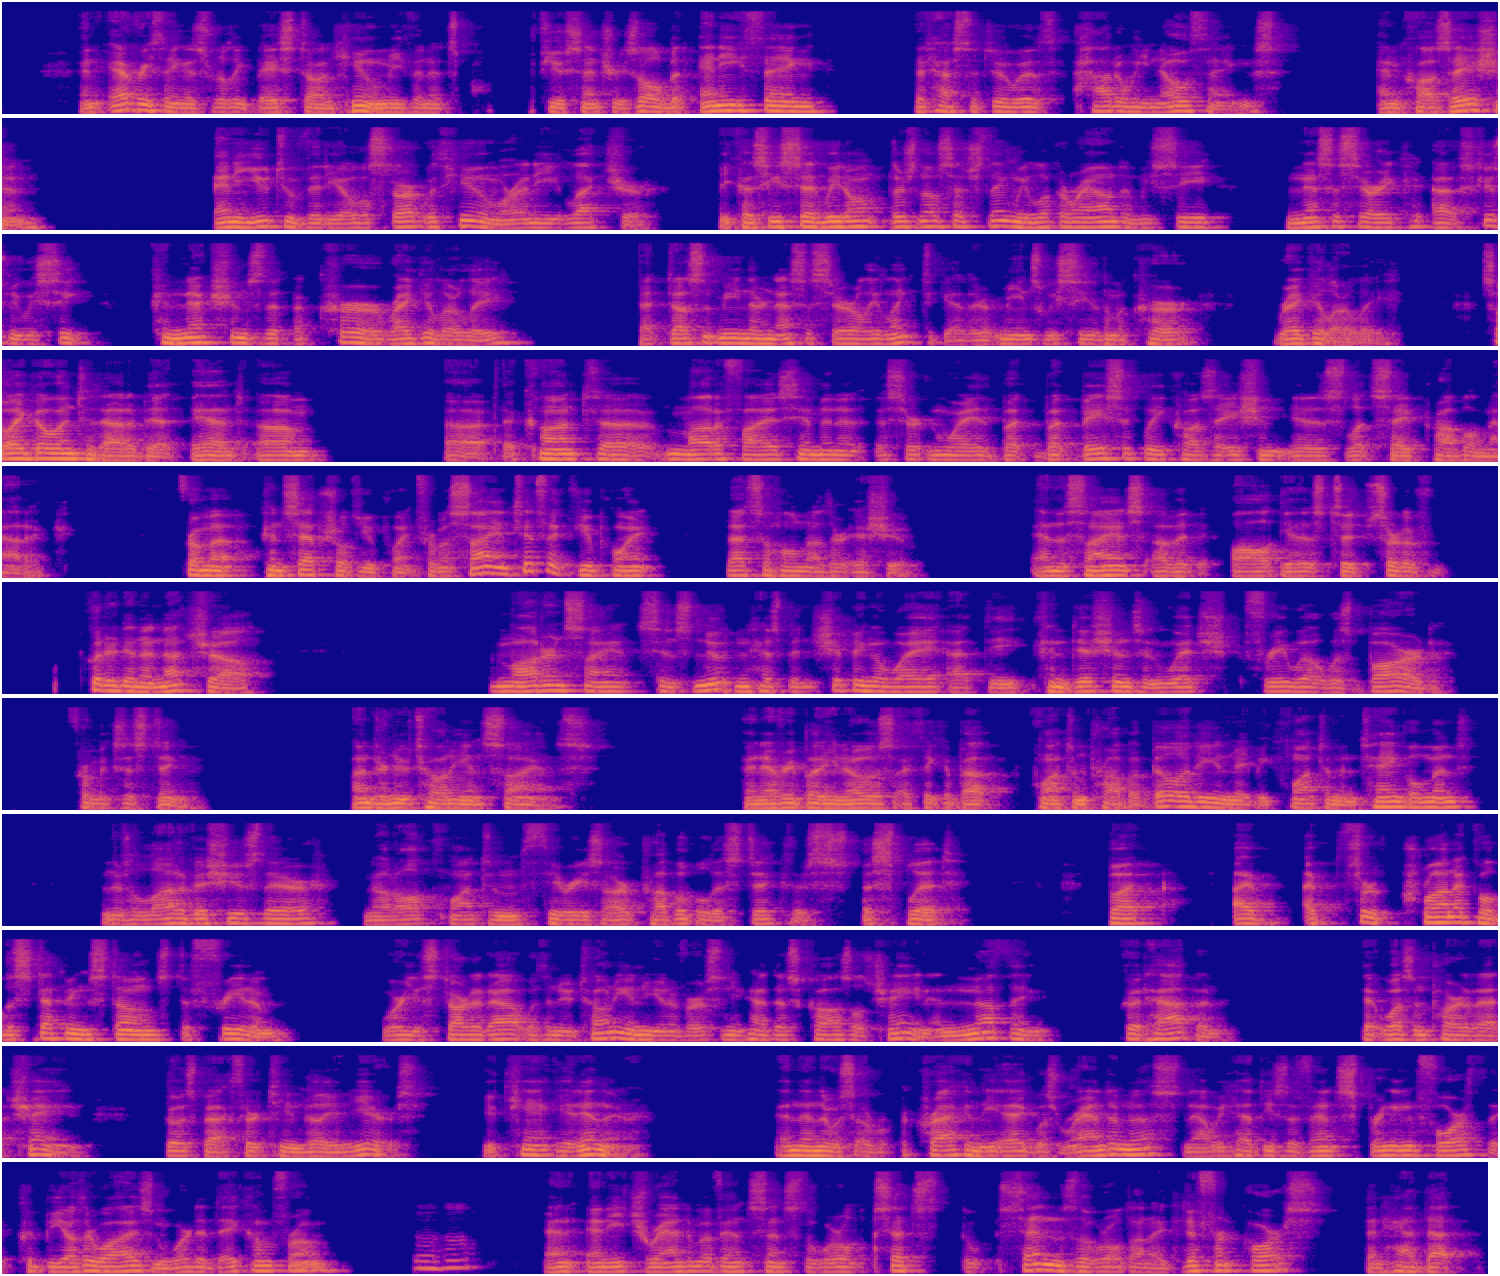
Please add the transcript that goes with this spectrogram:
and everything is really based on Hume, even it's a few centuries old. But anything that has to do with how do we know things and causation, any YouTube video will start with Hume or any lecture because he said we don't. There's no such thing. We look around and we see necessary. Uh, excuse me. We see connections that occur regularly. That doesn't mean they're necessarily linked together. It means we see them occur regularly. So I go into that a bit, and um, uh, Kant uh, modifies him in a, a, certain way, but but basically causation is, let's say, problematic from a conceptual viewpoint. From a scientific viewpoint, that's a whole nother issue, and the science of it all is to sort of put it in a nutshell. Modern science, since Newton, has been chipping away at the conditions in which free will was barred from existing under Newtonian science. And everybody knows, I think, about quantum probability and maybe quantum entanglement. And there's a lot of issues there. Not all quantum theories are probabilistic, there's a split. But I've, I've sort of chronicled the stepping stones to freedom, where you started out with a Newtonian universe and you had this causal chain, and nothing could happen that wasn't part of that chain goes back 13 billion years. You can't get in there. And then there was a, a, crack in the egg was randomness. Now we had these events springing forth that could be otherwise. And where did they come from? Mm-hmm. And, and each random event sends the world sets the, sends the world on a different course than had that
